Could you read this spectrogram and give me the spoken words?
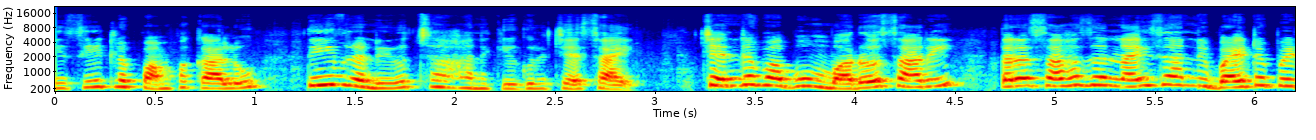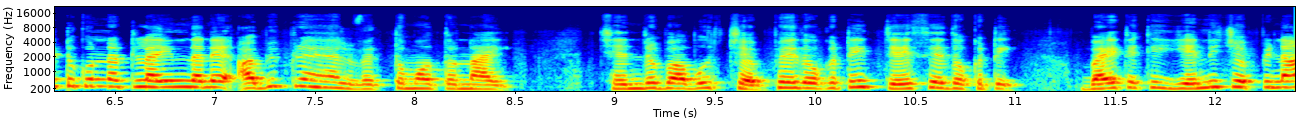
ఈ సీట్ల పంపకాలు తీవ్ర నిరుత్సాహానికి గురిచేశాయి. చంద్రబాబు మరోసారి తన సహజ నైజాన్ని బయట పెట్టుకున్నట్లయిందనే అభిప్రాయాలు వ్యక్తమవుతున్నాయి. చంద్రబాబు చెప్పేదొకటి చేసేదొకటి. బయటకి ఎన్ని చెప్పినా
